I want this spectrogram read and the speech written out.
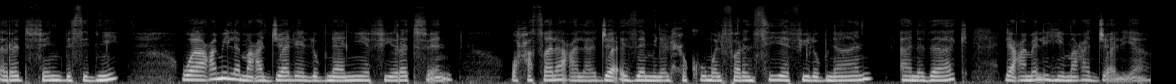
ريدفن بسدني وعمل مع الجالية اللبنانية في ريدفن وحصل على جائزة من الحكومة الفرنسية في لبنان آنذاك لعمله مع الجالية.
